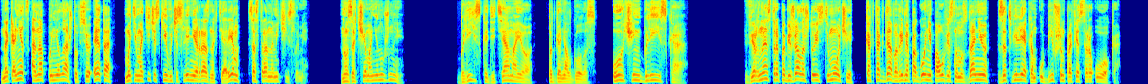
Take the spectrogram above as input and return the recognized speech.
Наконец она поняла, что все это – математические вычисления разных теорем со странными числами. Но зачем они нужны? «Близко, дитя мое», — подгонял голос, — «очень близко». Вернестра побежала, что есть мочи, как тогда, во время погони по офисному зданию за Твилеком, убившим профессора Уока.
